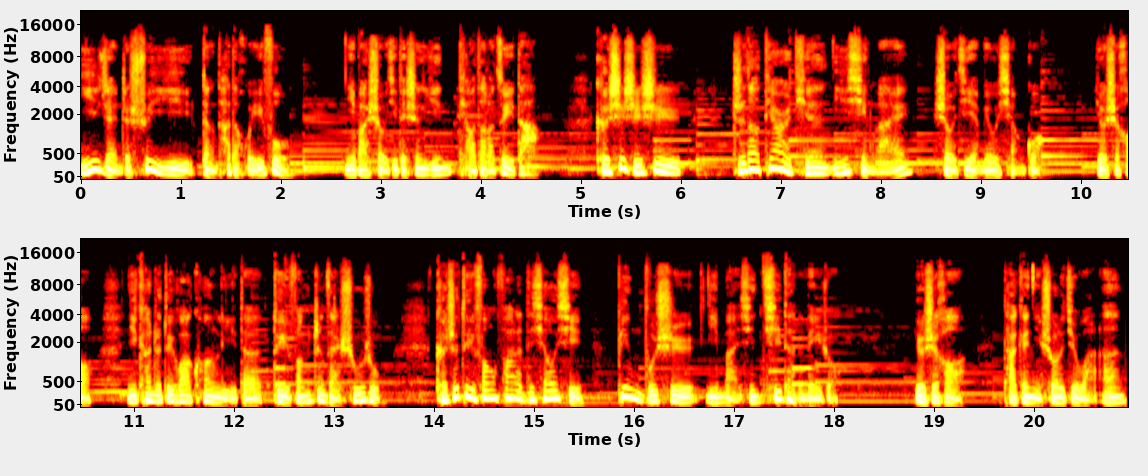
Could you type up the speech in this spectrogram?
你忍着睡意等他的回复，你把手机的声音调到了最大，可事实是，直到第二天你醒来，手机也没有响过。有时候你看着对话框里的对方正在输入，可是对方发来的消息并不是你满心期待的内容。有时候他跟你说了句晚安，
